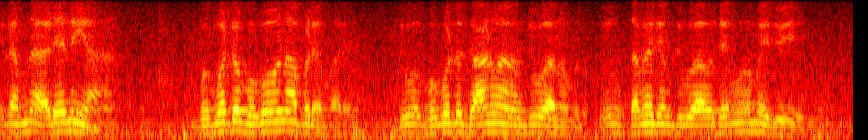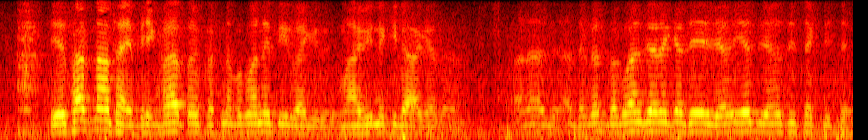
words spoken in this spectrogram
એટલે અમને અડે નહીં આ. ભોગવટો ભોગવવો ના પડે અમારે. ભોગવટો જાણવાનો જોવાનો બધો. તમે જેમ જોવા આવો છે એમ અમે જોઈએ. ફેરફાર ના થાય. ફેરફાર તો કૃષ્ણ ભગવાનને તીર વાગ્યું હતું. મહાવીરને ખીલા વાગ્યા હતા. અને જગત ભગવાન જયારે કે છે એ જ વ્યવસ્થિત શક્તિ છે.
